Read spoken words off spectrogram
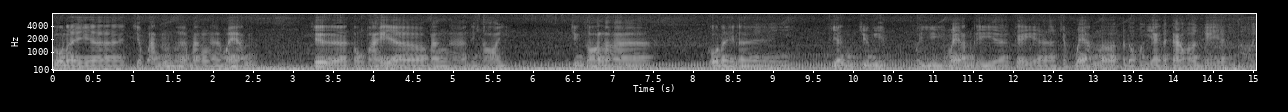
cô này à, chụp ảnh bằng à, máy ảnh. Chứ không phải à, bằng à, điện thoại. Chứng tỏ là cô này là dân chuyên nghiệp. Bởi vì máy ảnh thì cái chụp máy ảnh nó, cái độ phân giải nó cao hơn cái điện thoại.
